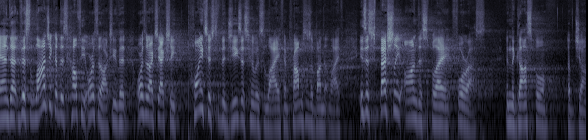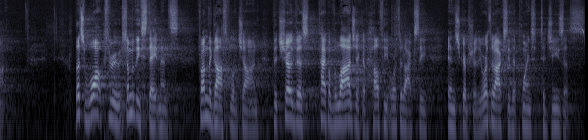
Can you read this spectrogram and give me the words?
And uh, this logic of this healthy orthodoxy, that orthodoxy actually points us to the Jesus who is life and promises abundant life, is especially on display for us in the Gospel of John. Let's walk through some of these statements from the Gospel of John that show this type of logic of healthy orthodoxy in Scripture, the orthodoxy that points to Jesus.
